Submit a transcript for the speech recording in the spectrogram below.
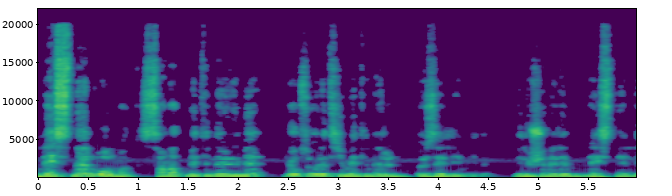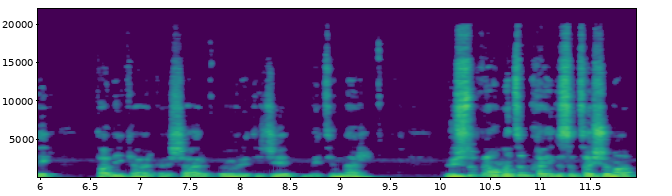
Nesnel olmak sanat metinleri mi yoksa öğretici metinlerin özelliği miydi? Bir düşünelim. Nesnellik tabii ki arkadaşlar öğretici metinler. Üslup ve anlatım kaygısı taşıma.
